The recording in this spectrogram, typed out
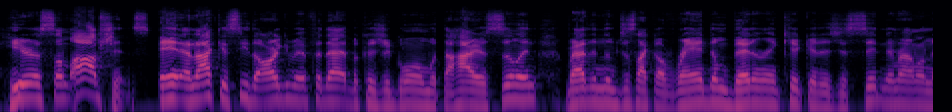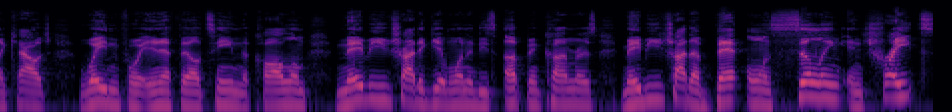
here are some options. And, and I can see the argument for that because you're going with the higher ceiling rather than just like a random veteran kicker that's just sitting around on the couch waiting for an NFL team to call them. Maybe you try to get one of these up and comers. Maybe you try to bet on ceiling and traits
